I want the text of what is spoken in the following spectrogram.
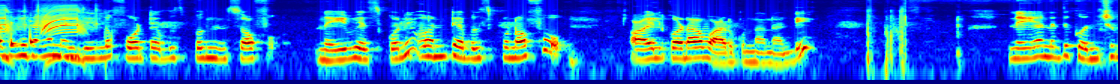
అదేవిధంగా నేను దీనిలో ఫోర్ టేబుల్ స్పూన్స్ ఆఫ్ నెయ్యి వేసుకొని వన్ టేబుల్ స్పూన్ ఆఫ్ ఆయిల్ కూడా వాడుకున్నానండి. నెయ్యి అనేది కొంచెం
